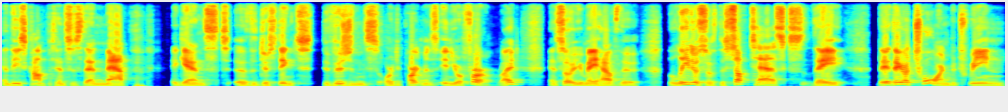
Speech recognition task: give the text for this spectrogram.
And these competences then map against uh, the distinct divisions or departments in your firm, right? And so you may have the, the leaders of the subtasks. They, they they are torn between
